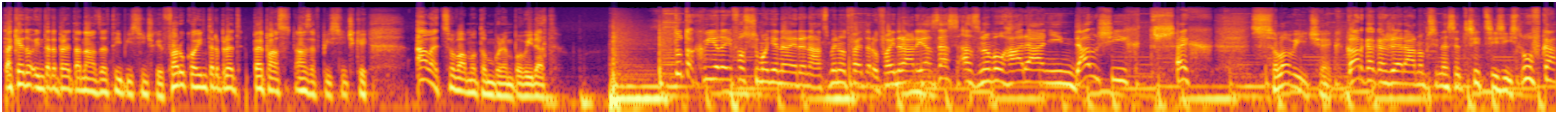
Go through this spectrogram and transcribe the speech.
Tak je to interpret a název té písničky. Faruko interpret, Pepas název písničky. Ale co vám o tom budeme povídat? Tuto chvíli v 8 hodin na 11 minut Féteru Fine Radio zas a znovu hádání dalších třech slovíček. Klárka každé ráno přinese tři cizí slůvka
